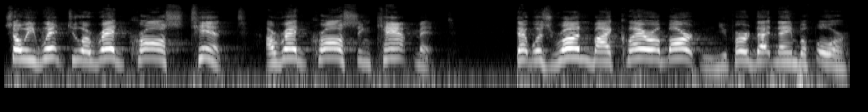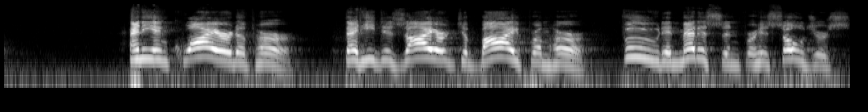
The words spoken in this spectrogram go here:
So he went to a Red Cross tent, a Red Cross encampment that was run by Clara Barton. You've heard that name before. And he inquired of her that he desired to buy from her food and medicine for his soldiers.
